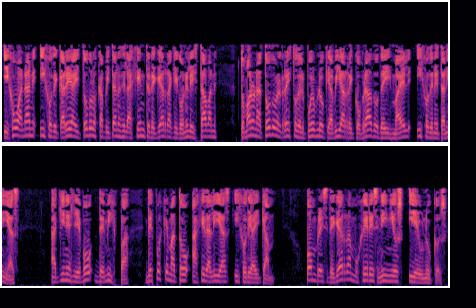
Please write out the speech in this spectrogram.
Y Joanán, hijo de Carea, y todos los capitanes de la gente de guerra que con él estaban, tomaron a todo el resto del pueblo que había recobrado de Ismael, hijo de Netanías, a quienes llevó de Mispa, después que mató a Gedalías, hijo de Aicam hombres de guerra, mujeres, niños y eunucos,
